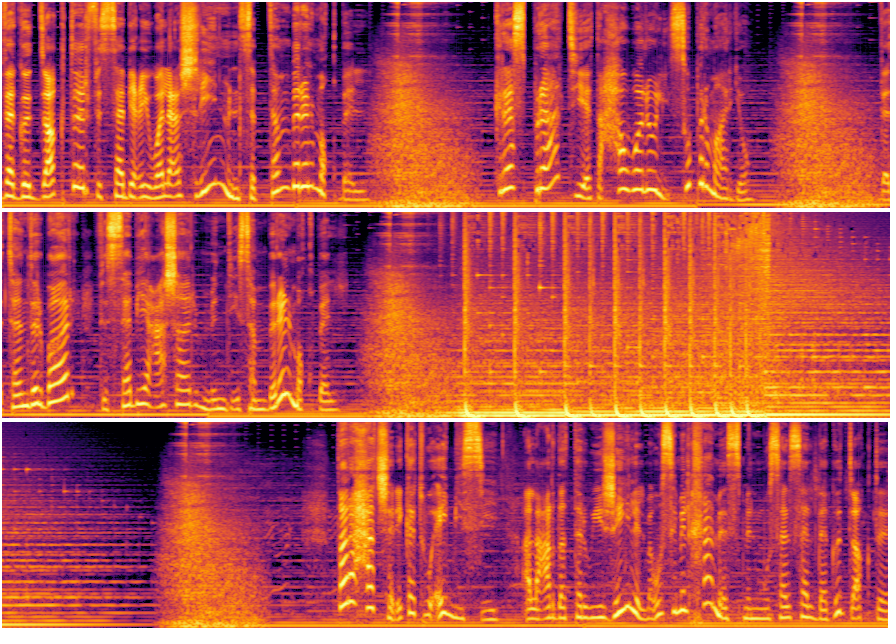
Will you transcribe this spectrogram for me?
The Good Doctor في السابع والعشرين من سبتمبر المقبل. كريس برات يتحول لسوبر ماريو. The Tender Bar في السابع عشر من ديسمبر المقبل. طرحت شركة ABC العرض الترويجي للموسم الخامس من مسلسل The Good Doctor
